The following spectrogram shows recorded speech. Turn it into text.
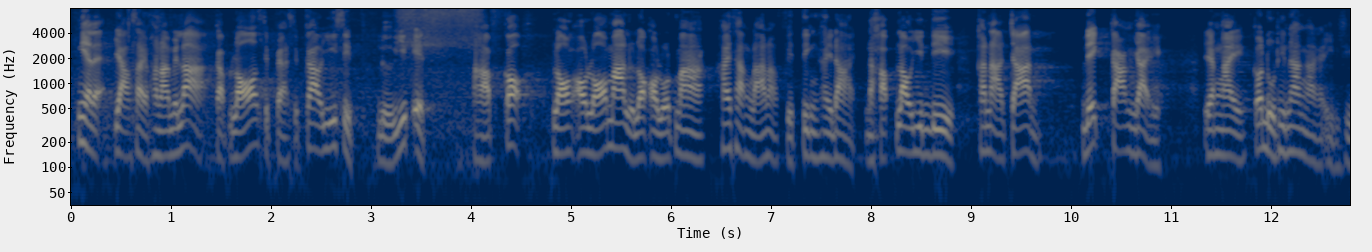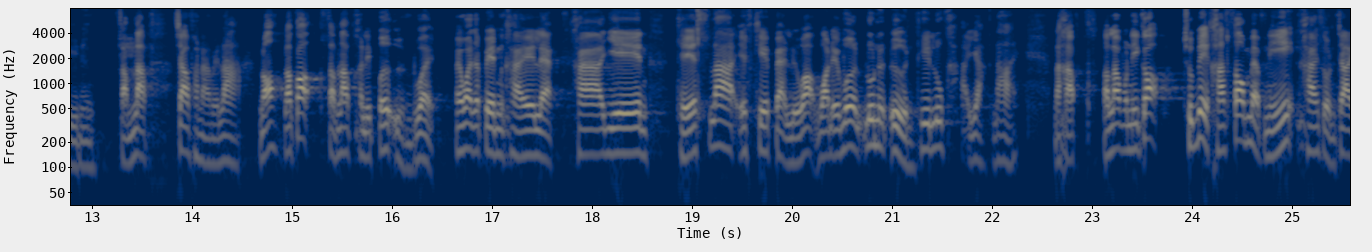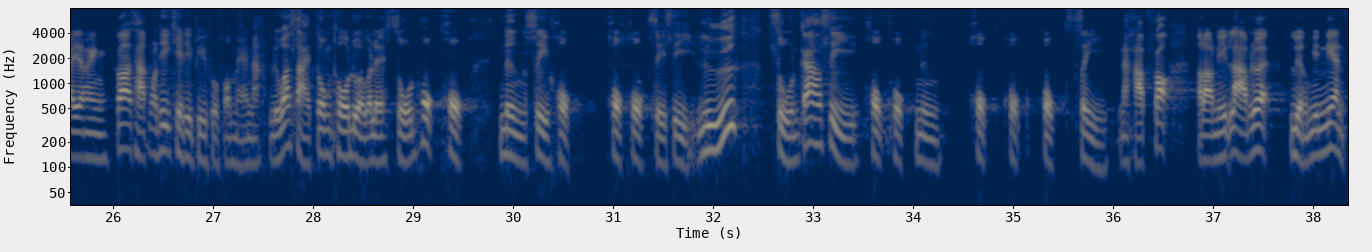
เนี่ยแหละอยากใส่พานาเมล่ากับล้อ 18 19 20 หรือ 21 นะครับ ก็ลองเอาล้อมาหรือลองเอารถมาให้ทางร้านอะฟิตติ้งให้ได้นะครับ เรายินดีขนาดจานเล็กกลางใหญ่ ยังไงก็ดูที่หน้างานอีกทีหนึ่งสำหรับเจ้าพนาเมล่าเนาะแล้วก็สำหรับคาลิเปอร์อื่นด้วย ไม่ว่าจะเป็นไคลแลกคาเยนเทสลา FK8 หรือว่า whatever รุ่นอื่นๆ ที่ลูกค้าอยากได้นะครับสำหรับวันนี้ก็ชุดเบรกคัสตอมแบบนี้ ใครสนใจยังไงก็ทักมาที่ KTP Performance นะ หรือว่าสายตรงโทรด่วนมาเลย 066 146 6644 หรือ 094 661 6664 นะครับ ก็เรานี้ลาไปด้วยเหลืองมินเนี่ยน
